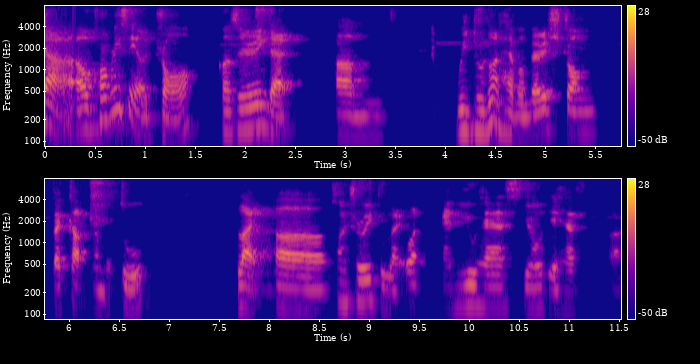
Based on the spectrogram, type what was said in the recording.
Yeah i'll probably say a draw considering that um we do not have a very strong backup number two. Like uh, contrary to like what MU has, you know, they have uh,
